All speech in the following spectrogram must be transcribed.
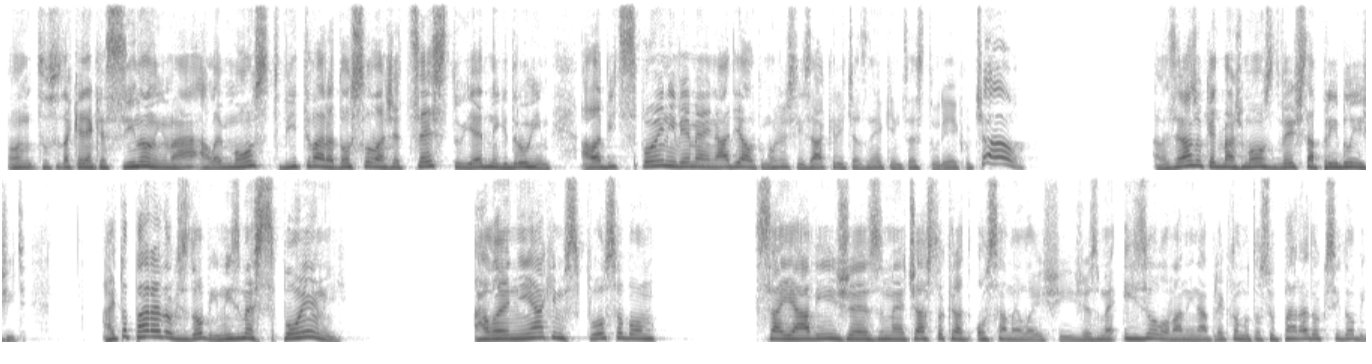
On, to sú také nejaké synonymá, ale most vytvára doslova, že cestu jedný k druhým. Ale byť spojený vieme aj na diálku. Môžeš si zakričať s niekým cestu rieku. Čau! Ale zrazu, keď máš most, vieš sa priblížiť. A je to paradox doby. My sme spojení. Ale nejakým spôsobom sa javí, že sme častokrát osamelejší, že sme izolovaní napriek tomu. To sú paradoxy doby.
